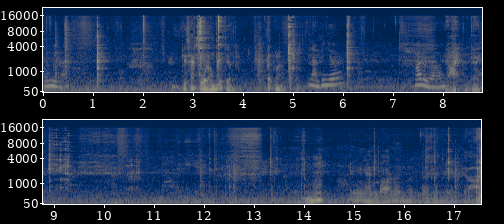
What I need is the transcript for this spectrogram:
Cũng nhiều đó Cái xác cua đâu không thấy chưa? Ít quá. Nằm phía dưới Thôi được rồi Rồi, ok. Ừ, cái miếng hành bỏ lên lên lên Rồi,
